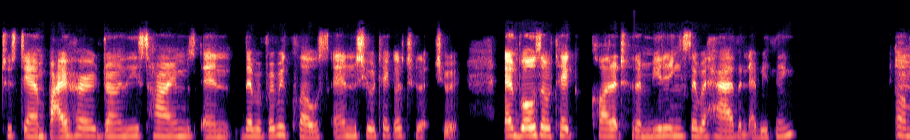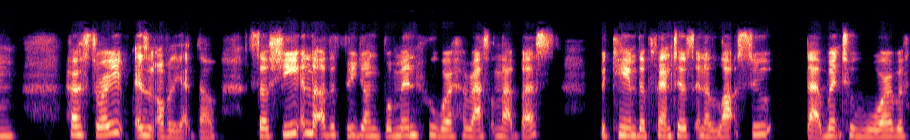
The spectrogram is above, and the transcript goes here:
to stand by her during these times, and they were very close. And she would take her to, to and Rosa would take Claudette to the meetings they would have and everything. Um, her story isn't over yet though. So she and the other three young women who were harassed on that bus became the plaintiffs in a lawsuit that went to war with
